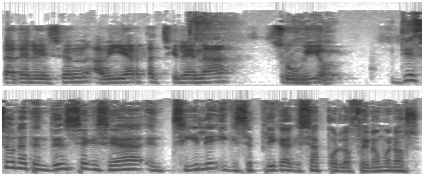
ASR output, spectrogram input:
la televisión abierta chilena subió. Y esa es una tendencia que se da en Chile y que se explica quizás por los fenómenos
